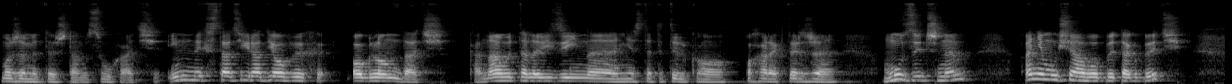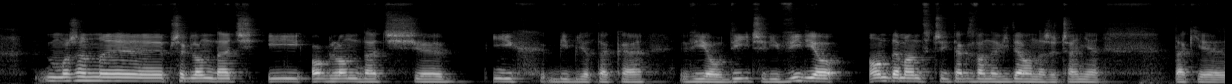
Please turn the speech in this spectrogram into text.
możemy też tam słuchać innych stacji radiowych, oglądać kanały telewizyjne, niestety tylko o charakterze muzycznym, a nie musiałoby tak być. Możemy przeglądać i oglądać e, ich bibliotekę VOD, czyli Video on Demand, czyli tak zwane wideo na życzenie, takie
